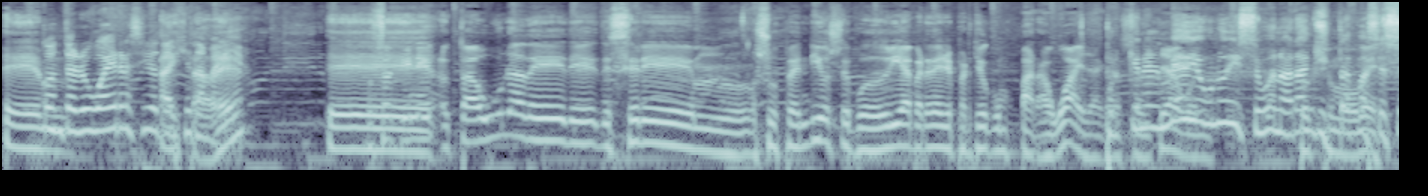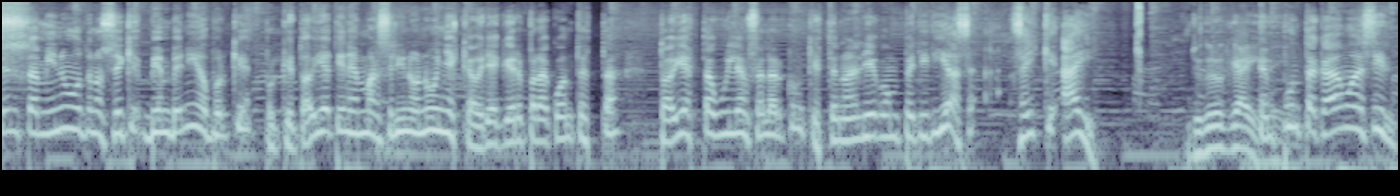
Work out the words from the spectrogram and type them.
Eh, Contra Uruguay recibió tarjeta está, amarilla. ¿eh? Eh, O sea, tiene, está una de, de- de ser eh, suspendido, se podría perder el partido con Paraguay. acá porque en el medio uno dice, bueno, Arangui está para mes. 60 minutos, no sé qué. Bienvenido, ¿por qué? Porque todavía tienes Marcelino Núñez, que habría que ver para cuánto está. Todavía está William Salarcón, que está en una liga competitiva. O sea, ¿Sabéis qué? Hay. Yo creo que hay. En punta acabamos de decir,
